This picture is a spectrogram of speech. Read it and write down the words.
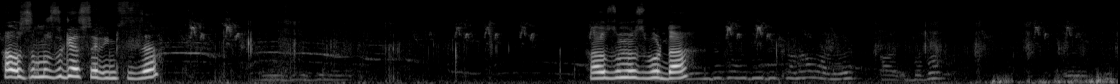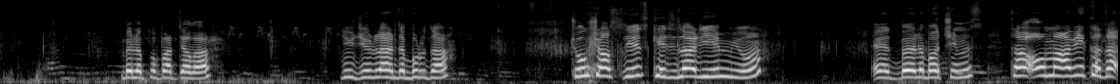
havuzumuzu göstereyim size. Havuzumuz burada. Böyle papatyalar. Civcivler de burada. Çok şanslıyız. Kediler yemiyor. Evet böyle bahçemiz. Ta o mavi kadar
